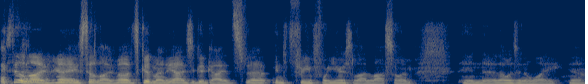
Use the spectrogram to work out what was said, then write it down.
he's still alive. Yeah, he's still alive. Oh, it's good, man. Yeah, he's a good guy. It's uh, been three or four years I last saw him, and uh, that was in Hawaii. Yeah.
